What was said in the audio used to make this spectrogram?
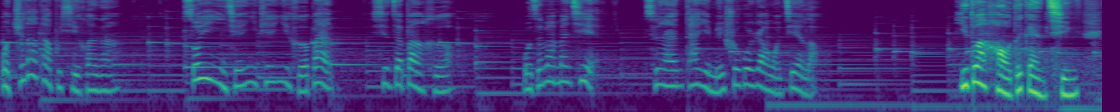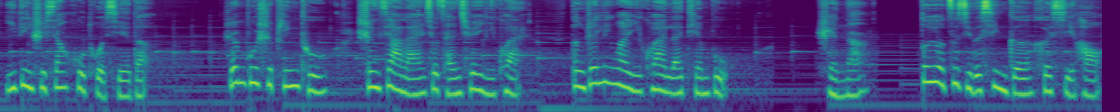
我知道他不喜欢啊，所以以前一天一盒半，现在半盒，我在慢慢戒。虽然他也没说过让我戒了。”一段好的感情一定是相互妥协的，人不是拼图，生下来就残缺一块，等着另外一块来填补。人呢，都有自己的性格和喜好，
